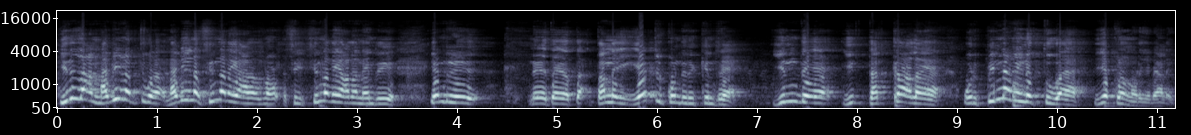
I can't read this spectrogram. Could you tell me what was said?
இதுதான் நவீனத்துவ நவீன சிந்தனையாளன் சிந்தனையாளன் என்று என்று த- த- தன்னை ஏற்றுக்கொண்டிருக்கின்ற இந்த தற்கால ஒரு பின்னவீனத்துவ இயக்குனருடைய வேலை.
